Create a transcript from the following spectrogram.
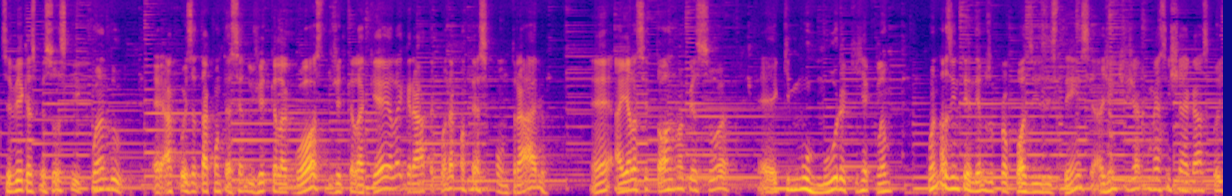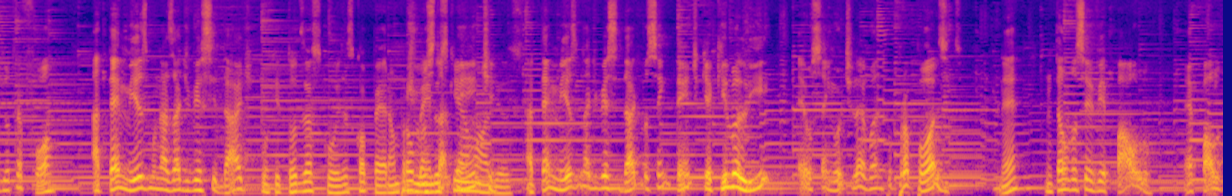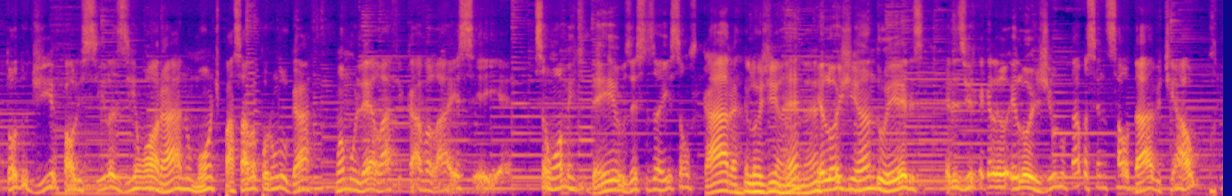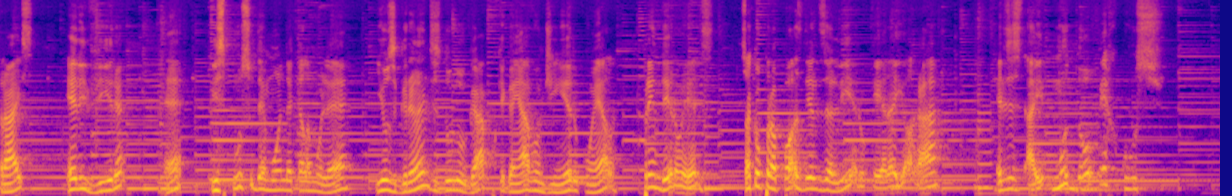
Você vê que as pessoas que quando é, a coisa está acontecendo do jeito que ela gosta, do jeito que ela quer, ela é grata. Quando acontece o contrário, é, aí ela se torna uma pessoa é, que murmura, que reclama. Quando nós entendemos o propósito de existência, a gente já começa a enxergar as coisas de outra forma, até mesmo nas adversidades, Porque todas as coisas cooperam para o bem dos que amam a. Deus. até mesmo na adversidade você entende que aquilo ali é o Senhor te levando para o propósito, né? Então você vê Paulo, né? Paulo todo dia, Paulo e Silas iam orar no monte, passava por um lugar, uma mulher lá ficava lá, esse aí é- são homens de Deus, esses aí são os caras, Elogiando, né? né? Elogiando eles. Eles viram que aquele elogio não estava sendo saudável, tinha algo por trás. Ele vira, né? expulsa o demônio daquela mulher e os grandes do lugar, porque ganhavam dinheiro com ela, prenderam eles. Só que o propósito deles ali era o que? Era ir orar. Eles, aí mudou o percurso,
